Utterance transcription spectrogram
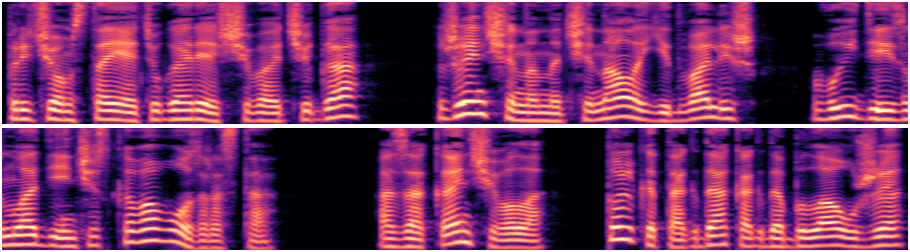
Причем стоять у горящего очага женщина начинала едва лишь выйдя из младенческого возраста, а заканчивала только тогда, когда была уже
